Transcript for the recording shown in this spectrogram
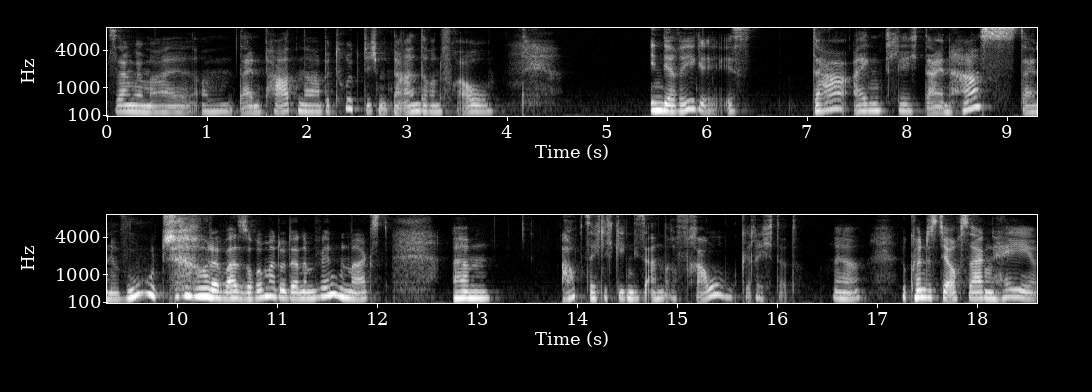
Sagen wir mal, um, dein Partner betrügt dich mit einer anderen Frau in der Regel ist da eigentlich dein Hass, deine Wut oder was auch immer du dann empfinden magst, ähm, hauptsächlich gegen diese andere Frau gerichtet. Ja, du könntest ja auch sagen, hey,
